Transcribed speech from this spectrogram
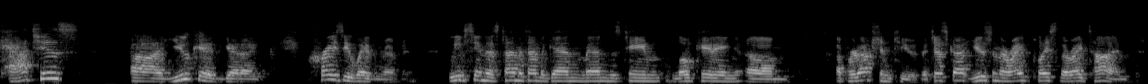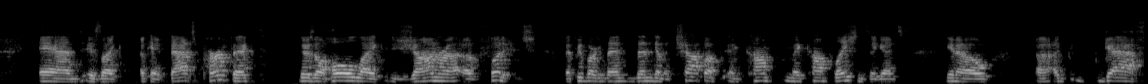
catches, uh, you could get a crazy wave in revenue. We've seen this time and time again, Men's team locating um, a production cue that just got used in the right place at the right time and is like, okay, that's perfect. There's a whole like genre of footage that people are then, then going to chop up and comp, make compilations against, you know, uh, gaff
